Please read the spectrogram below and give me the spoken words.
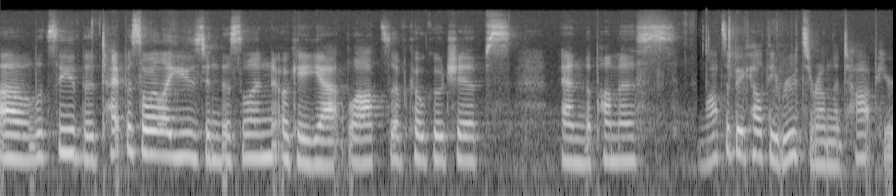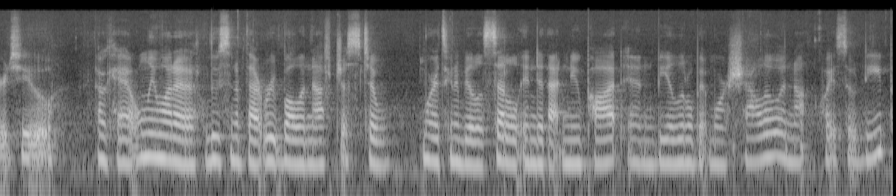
Uh, let's see the type of soil I used in this one. Okay, yeah, lots of cocoa chips and the pumice. Lots of big healthy roots around the top here too. Okay, I only want to loosen up that root ball enough just to where it's going to be able to settle into that new pot and be a little bit more shallow and not quite so deep.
